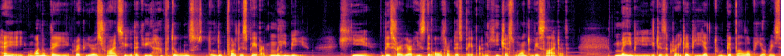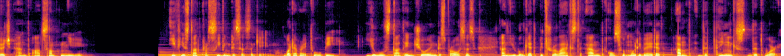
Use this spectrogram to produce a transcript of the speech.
hey, one of the reviewers writes you that you have to look for this paper. Maybe he, this reviewer, is the author of this paper and he just wants to be cited. Maybe it is a great idea to develop your research and add something new. If you start perceiving this as a game, whatever it will be, you will start enjoying this process and you will get a bit relaxed and also motivated and the things that were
